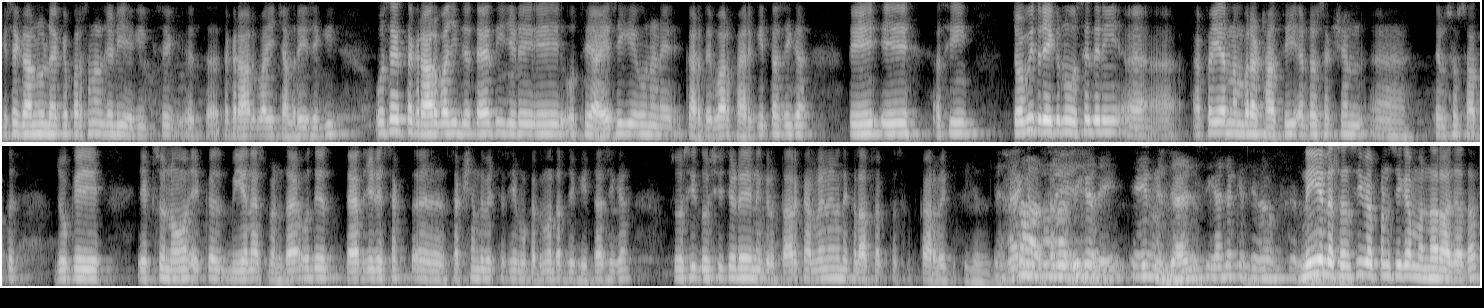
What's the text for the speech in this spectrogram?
ਕਿਸੇ ਗੱਲ ਨੂੰ ਲੈ ਕੇ ਪਰਸਨਲ ਜਿਹੜੀ ਹੈਗੀ ਕਿਸੇ ਤਕਰਾਰਬਾਜ਼ੀ ਚੱਲ ਰਹੀ ਸੀਗੀ। ਉਸੇ ਤਕਰਾਰਬਾਜ਼ੀ ਦੇ ਤਹਿਤ ਹੀ ਜਿਹੜੇ ਇਹ ਉੱਥੇ ਆਏ ਸੀਗੇ ਉਹਨਾਂ ਨੇ ਘਰ ਦੇ ਬਾਹਰ ਫਾਇਰ ਕੀਤਾ ਸੀਗਾ। ਤੇ ਇਹ ਅਸੀਂ 24 ਤਰੀਕ ਨੂੰ ਉਸੇ ਦਿਨ ਹੀ F I R number 88 under section 307 ਜੋ ਕਿ 109 ਇੱਕ ਬੀਐਨਐਸ ਬਣਦਾ ਹੈ ਉਹਦੇ ਤਹਿਤ ਜਿਹੜੇ ਸਖਤ ਸੈਕਸ਼ਨ ਦੇ ਵਿੱਚ ਅਸੀਂ ਮੁਕੱਦਮਾ ਦਰਜ ਕੀਤਾ ਸੀਗਾ। ਸੋ ਅਸੀਂ ਦੋਸ਼ੀ ਜਿਹੜੇ ਨੇ ਗ੍ਰਿਫਤਾਰ ਕਰ ਲਏ ਨੇ ਇਹਨਾਂ ਦੇ ਖਿਲਾਫ ਸਖਤ ਕਾਰਵਾਈ ਕੀਤੀ ਜਾਵੇਗੀ। ਜਿਹੜਾ ਅਸਲਾ ਸੀਗਾ ਜੀ ਇਹ ਨਜਾਇਜ਼ ਸੀਗਾ ਜਾਂ ਕਿਸੇ ਦਾ ਨਹੀਂ ਇਹ ਲਾਇਸੈਂਸੀ ਵੈਪਨ ਸੀਗਾ ਮੰਨਾ ਰਾਜਾ ਦਾ।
